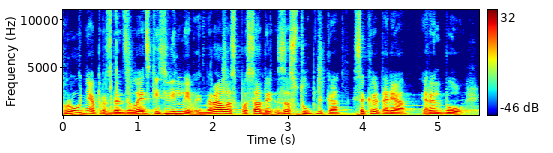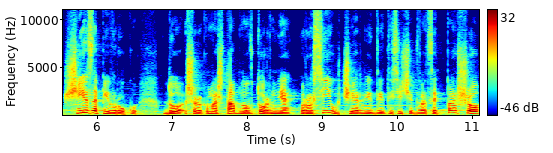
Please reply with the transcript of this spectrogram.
грудня президент Зеленський звільнив генерала з посади заступника секретаря РНБО ще за півроку до широкомасштабного вторгнення Росії у червні 2021-го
